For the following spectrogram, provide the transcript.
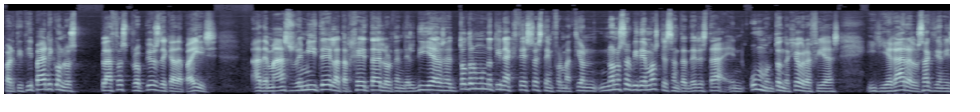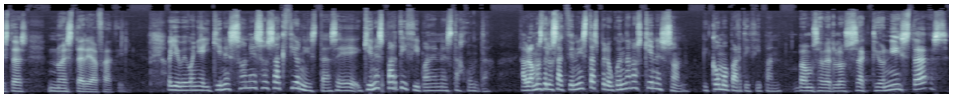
participar y con los plazos propios de cada país. Además, remite la tarjeta, el orden del día, o sea, todo el mundo tiene acceso a esta información. No nos olvidemos que el Santander está en un montón de geografías y llegar a los accionistas no es tarea fácil. Oye, Begoña, ¿y quiénes son esos accionistas? Eh, ¿Quiénes participan en esta junta? Hablamos de los accionistas, pero cuéntanos quiénes son y cómo participan. Vamos a ver, los accionistas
